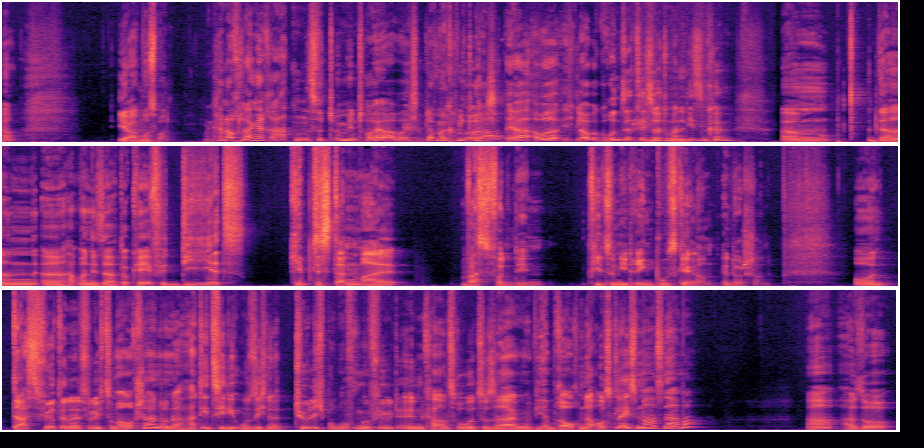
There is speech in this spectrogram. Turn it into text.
Ja, ja muss man. Man kann auch lange raten, es wird irgendwie teuer, aber ich glaube, man kommt durch. Ja, aber ich glaube, grundsätzlich sollte man lesen können. Ähm, dann äh, hat man gesagt, okay, für die jetzt gibt es dann mal was von den viel zu niedrigen Bußgeldern in Deutschland. Und das führte natürlich zum Aufstand und da hat die CDU sich natürlich berufen gefühlt, in Karlsruhe zu sagen, wir brauchen eine Ausgleichsmaßnahme. Ja, also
